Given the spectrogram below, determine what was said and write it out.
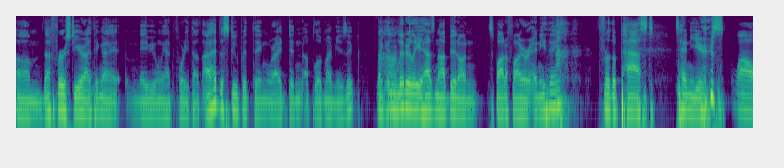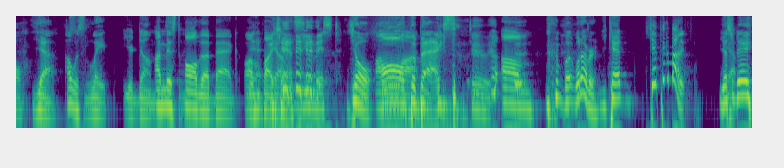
Um, that first year, I think I maybe only had forty thousand. I had the stupid thing where I didn't upload my music. Like Uh-huh. it literally has not been on Spotify or anything for the past ten years. Wow. Yeah, I was late. You're dumb. I missed all the bag um, Yeah, by yeah. chance. You missed. Yo, all lot. the bags, Dude. um, but whatever. You can't you can't think about it. Yesterday,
